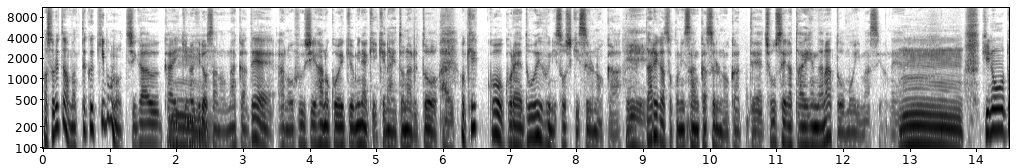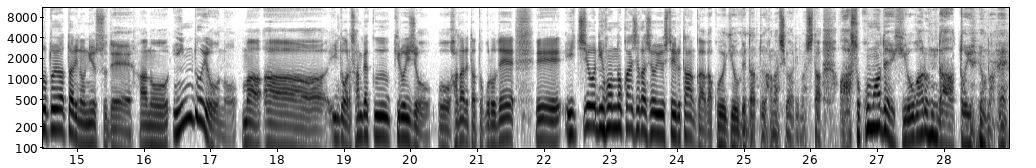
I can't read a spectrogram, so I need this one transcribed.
まあ、それとは全く規模の違う海域の広さの中で、あの風刺派の攻撃を見なきゃいけないとなると、はい、結構これどういうふうに組織するのか、えー、誰がそこに参加するのかって調整が大変だなと思いますよね。うん。昨日、一昨日あたりのニュースであのインド洋の、まあ、あインドから300キロ以上離れたところで、えー、一応、日本の会社が所有しているタンカーが攻撃を受けたという話がありました、あそこまで広がるんだというようなね。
